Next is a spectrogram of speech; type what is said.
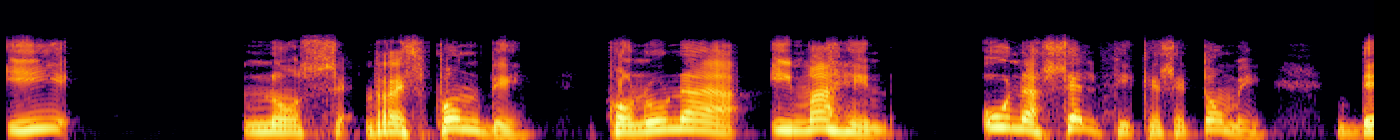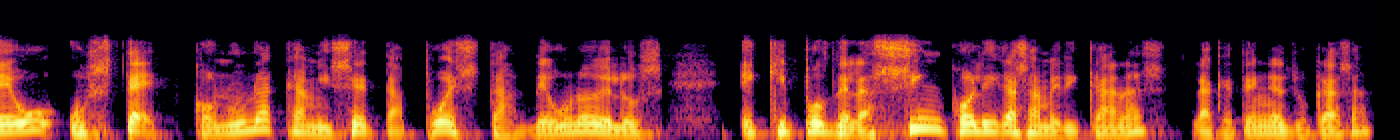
y nos responde con una imagen, una selfie que se tome de usted con una camiseta puesta de uno de los equipos de las cinco ligas americanas, la que tenga en su casa,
